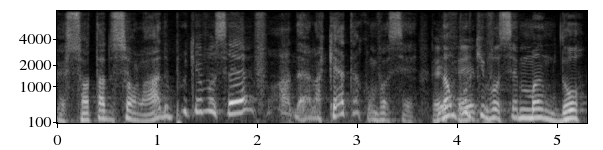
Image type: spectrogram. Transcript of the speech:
Pessoa tá do seu lado porque você é foda, ela quer estar com você. Não Perfeito. porque você mandou.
